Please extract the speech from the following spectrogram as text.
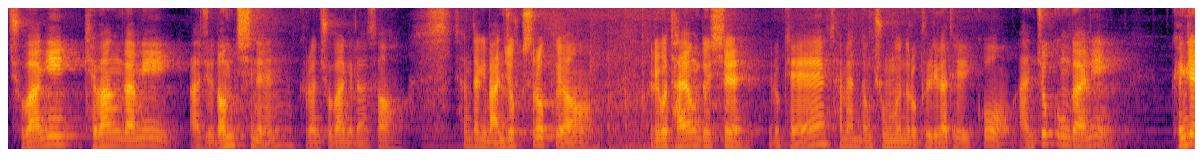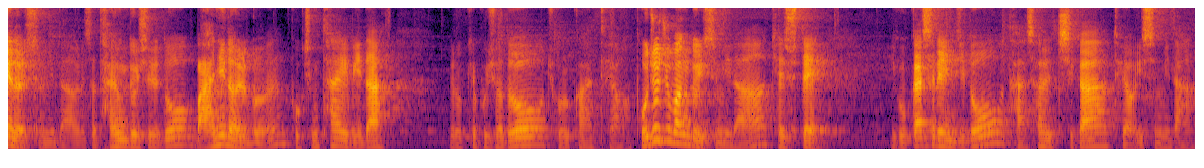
주방이 개방감이 아주 넘치는 그런 주방이라서 상당히 만족스럽고요. 그리고 다용도실 이렇게 삼연동 중문으로 분리가 되어 있고 안쪽 공간이 굉장히 넓습니다. 그래서 다용도실도 많이 넓은 복층 타입이다. 이렇게 보셔도 좋을 것 같아요. 보조 주방도 있습니다. 개수대 이곳 가스레인지도 다 설치가 되어 있습니다.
